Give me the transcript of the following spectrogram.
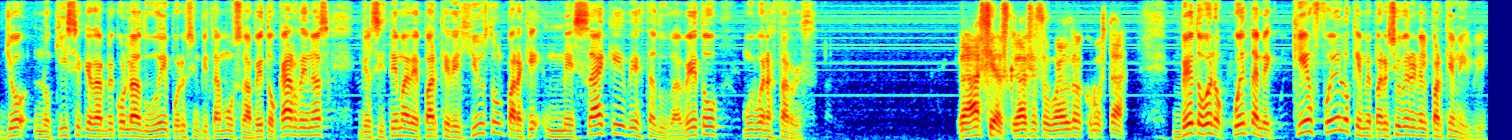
Yo no quise quedarme con la duda y por eso invitamos a Beto Cárdenas del sistema de parque de Houston para que me saque de esta duda. Beto, muy buenas tardes. Gracias, gracias Osvaldo. ¿Cómo está? Beto, bueno, cuéntame, ¿qué fue lo que me pareció ver en el parque Milby?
